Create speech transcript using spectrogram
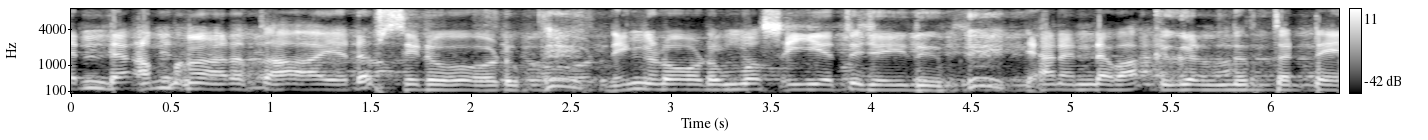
എന്റെ അമ്മാരത്തായ നഫ്സിനോടും നിങ്ങളോടും വസീയത്ത് ചെയ്ത് ഞാൻ എന്റെ വാക്കുകൾ നിർത്തട്ടെ.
